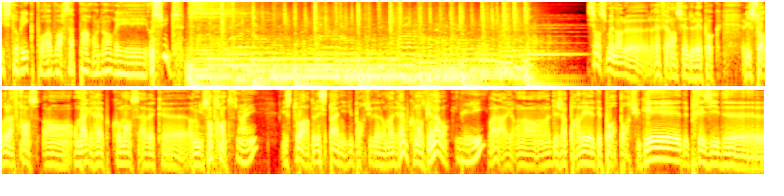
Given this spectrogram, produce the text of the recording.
historiques pour avoir sa part au nord et au sud. Si on se met dans le, le référentiel de l'époque, l'histoire de la France en, au Maghreb commence avec euh, en 1830. Oui. L'histoire de l'Espagne et du Portugal au Maghreb commence bien avant. Oui. Voilà, on a, on a déjà parlé des ports portugais, des présides euh,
